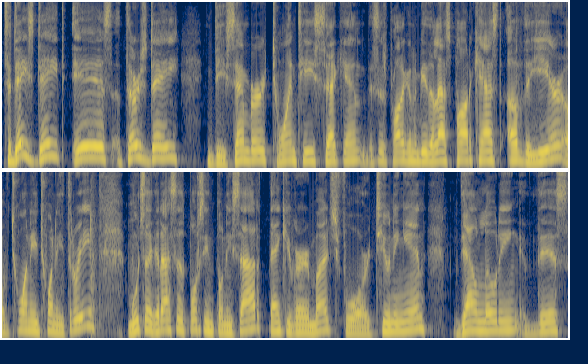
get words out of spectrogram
Today's date is Thursday, December 22nd. This is probably going to be the last podcast of the year of 2023. Muchas gracias por sintonizar. Thank you very much for tuning in, downloading this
